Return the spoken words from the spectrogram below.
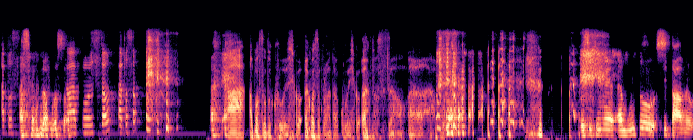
A poção. A cena da poção. A poção. A poção. ah, a poção do Cusco. A poção pra matar o Cusco. A poção. Ah, a poção. Esse filme é, é muito citável.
